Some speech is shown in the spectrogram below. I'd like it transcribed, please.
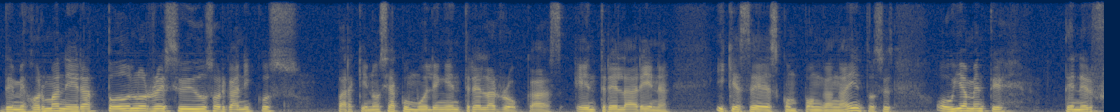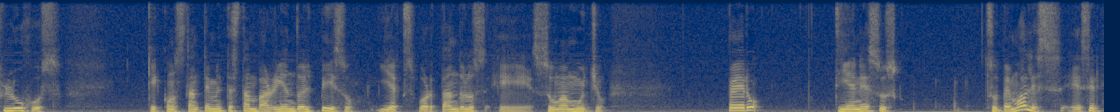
de mejor manera todos los residuos orgánicos para que no se acumulen entre las rocas, entre la arena y que se descompongan ahí. Entonces, obviamente, tener flujos que constantemente están barriendo el piso y exportándolos eh, suma mucho. Pero tiene sus, sus bemoles. Es decir,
